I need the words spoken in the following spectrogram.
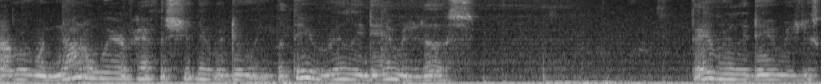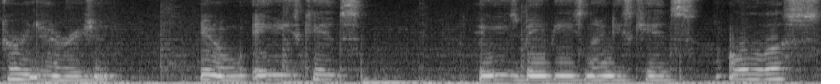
probably were not aware of half the shit they were doing, but they really damaged us. They really damaged this current generation. You know, 80s kids, 80s babies, 90s kids, all of us.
